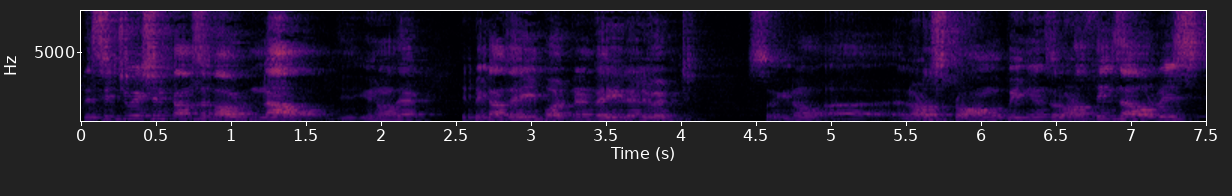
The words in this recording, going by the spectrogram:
the situation comes about now. You know that it becomes very important, very relevant. So you know, uh, a lot of strong opinions, a lot of things are always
